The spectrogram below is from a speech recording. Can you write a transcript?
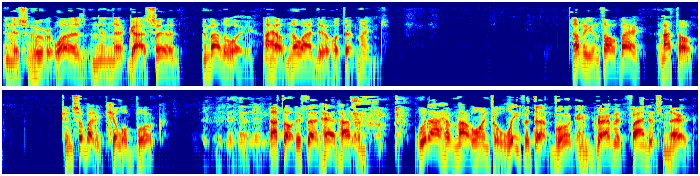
and this whoever it was, and then that guy said, and by the way, I have no idea what that means. I've even thought back, and I thought, can somebody kill a book? I thought if that had happened, would I have not wanted to leap at that book and grab it, find its neck,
